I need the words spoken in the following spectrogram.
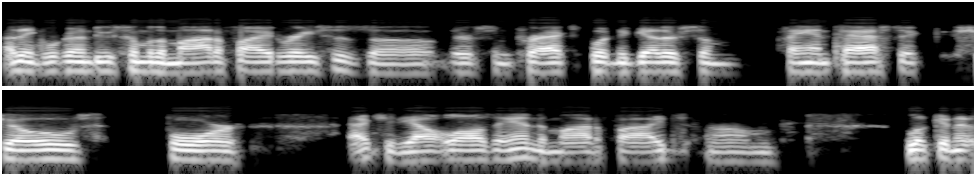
I think we're going to do some of the modified races. Uh, there's some tracks putting together some fantastic shows for actually the outlaws and the modifieds. Um, looking at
